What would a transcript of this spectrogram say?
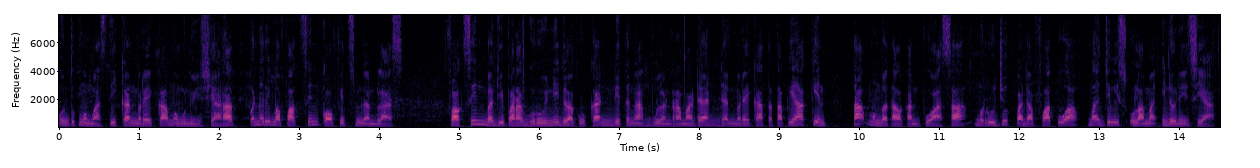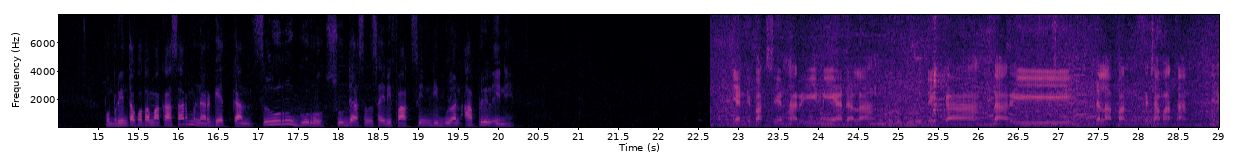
untuk memastikan mereka memenuhi syarat penerima vaksin COVID-19. Vaksin bagi para guru ini dilakukan di tengah bulan Ramadan dan mereka tetap yakin tak membatalkan puasa merujuk pada fatwa Majelis Ulama Indonesia. Pemerintah Kota Makassar menargetkan seluruh guru sudah selesai divaksin di bulan April ini. Yang divaksin hari ini adalah guru-guru TK dari 8 kecamatan. Jadi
